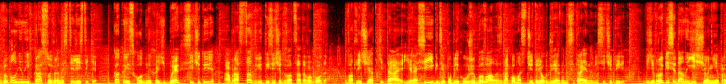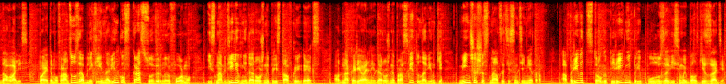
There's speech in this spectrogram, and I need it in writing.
выполненный в кроссоверной стилистике, как и исходный хэтчбэк C4 образца 2020 года. В отличие от Китая и России, где публика уже бывала знакома с четырехдверными Citroёn C4, в Европе седаны еще не продавались, поэтому французы облекли новинку в кроссоверную форму и снабдили внедорожной приставкой X, однако реальный дорожный просвет у новинки меньше 16 сантиметров, а привод строго передний при полузависимой балке сзади.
